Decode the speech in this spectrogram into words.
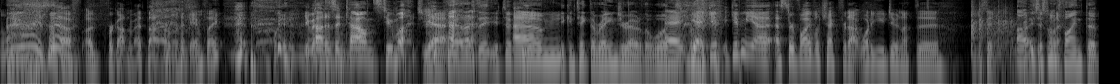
Oh, nice. yeah, I've, I've forgotten about that element of gameplay. You've had us in towns too much. Yeah. yeah, that's it. You took. the, Um, you can take the ranger out of the woods. Uh, yeah, give give me a, a survival check for that. What are you doing at the? You said Uh, I just want to find the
